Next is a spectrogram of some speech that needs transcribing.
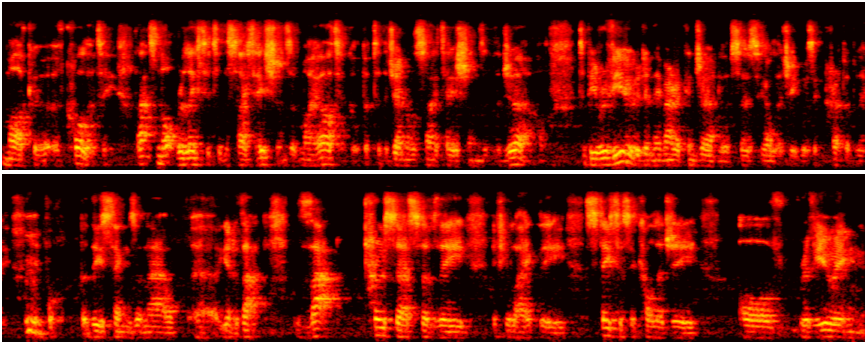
marker of quality. That's not related to the citations of my article, but to the general citations of the journal. To be reviewed in the American Journal of Sociology was incredibly Mm. important. But these things are now, uh, you know, that that process of the, if you like, the status ecology of reviewing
